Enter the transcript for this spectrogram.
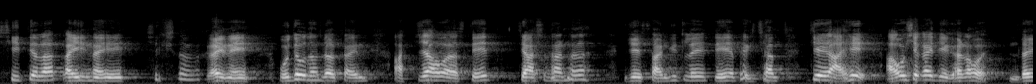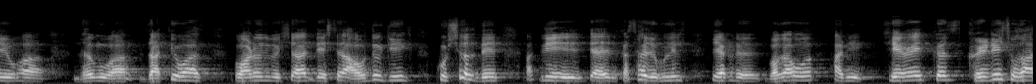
शेतीला काही नाही शिक्षणाला काही नाही उद्योगधंदा काही नाही. आजच्या असते शासनानं जे सांगितले त्यापेक्षा जे आहे आवश्यक आहे ते घडावं. दैववाद धर्मवाद जातीवाद वाढवण्यापेक्षा देशाचा औद्योगिक कुशल देश आणि त्या कसा होईल याकडे बघावं. आणि शेव्या इतकंच खरेडी सुद्धा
